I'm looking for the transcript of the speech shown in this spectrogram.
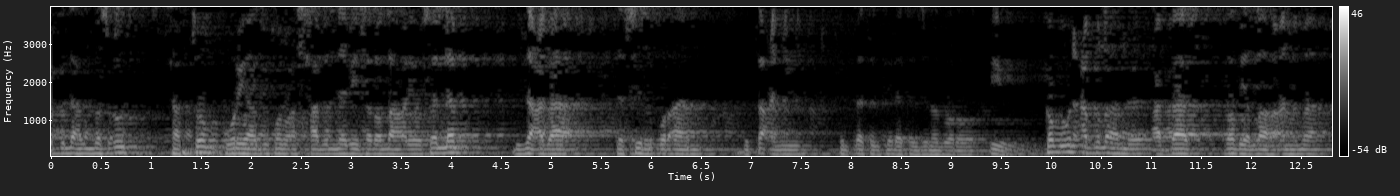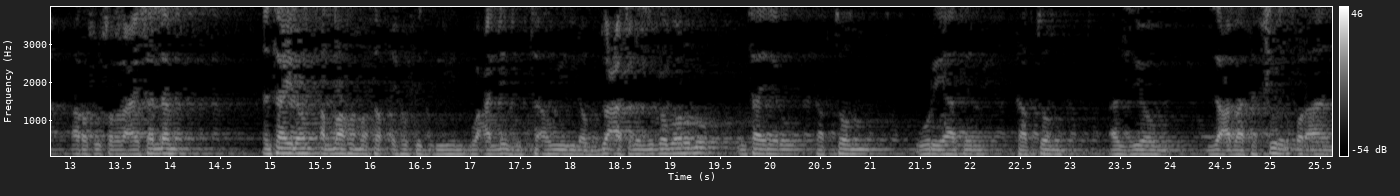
ዓብዱላህ ብን መስዑድ ካብቶም ውርያ ዝኾኑ ኣስሓብ ነቢ ለ ላ ለ ወሰለም ብዛዕባ ተፍሲር ቁርን ብጣዕሚ ፍልጠትን ክእለትን ዝነበሮ እዩ ከምኡ ውን ዓብዱላ ዓባስ ረድ ላ ዓንማ ረሱል ስ ላ ሰለም እንታይ ኢሎም ኣላሁመ ፈቂሁ ፍ ዲን ዓሊምሁ ተእዊል ኢሎም ዱዓ ስለ ዝገበሩሉ እንታይ ነይሩ ካብቶም ውሩያትን ካብቶም ኣዝዮም ብዛዕባ ተፍሲር ቁርን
